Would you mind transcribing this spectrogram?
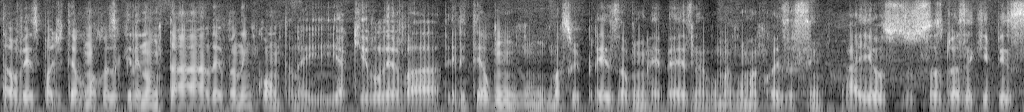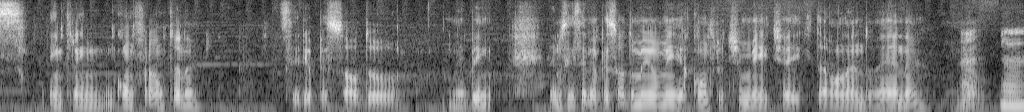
talvez pode ter alguma coisa que ele não tá levando em conta, né? E aquilo levar. Ele ter algum, alguma surpresa, algum revés, né? Alguma, alguma coisa assim. Aí os, os- as duas equipes entram em, em confronto, né? Seria o pessoal do. Não é bem. Eu não sei se é bem o pessoal do meio meia contra o Ultimate aí que tá rolando. É, né? É. É,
